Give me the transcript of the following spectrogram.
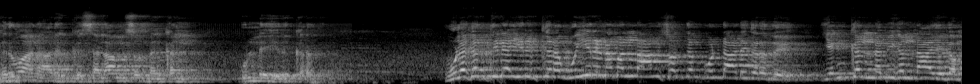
பெருமானாருக்கு சலாம் சொன்ன கல் உள்ளே இருக்கிறது. உலகத்திலே இருக்கிற உயிரினமெல்லாம் சொந்தம் கொண்டாடுகிறது. எங்கள் நபிகள் நாயகம்.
